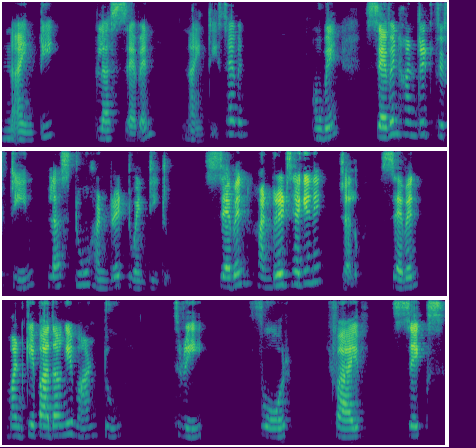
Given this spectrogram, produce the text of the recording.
ninety plus seven ninety seven हो गए? 715 प्लस 222 सेवन हंड्रेड है ने? चलो, सेवन मन के बाद आएँगे one, two, three, four, five, six,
